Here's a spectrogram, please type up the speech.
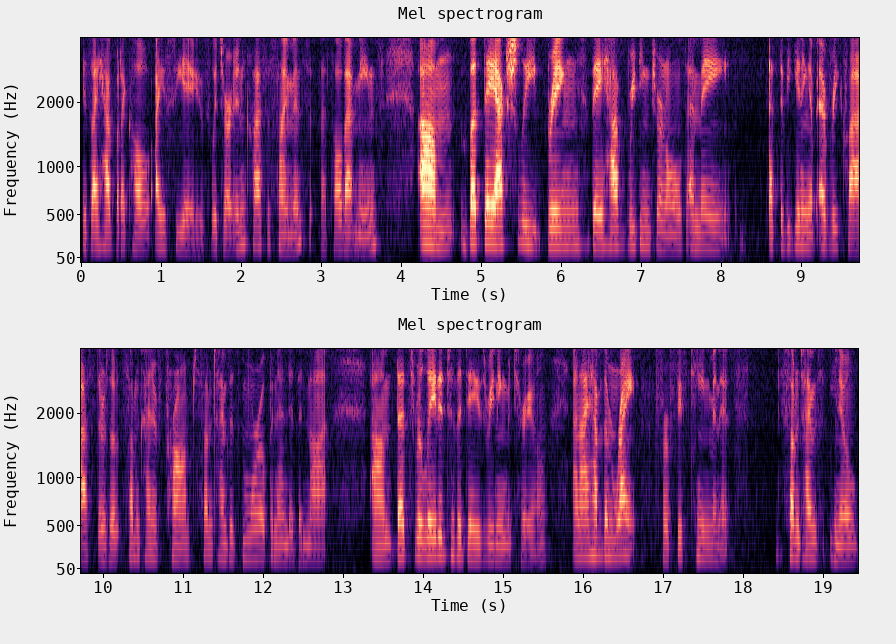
is I have what I call ICAs, which are in-class assignments. That's all that means. Um, but they actually bring, they have reading journals and they, at the beginning of every class, there's a, some kind of prompt. Sometimes it's more open-ended than not. Um, that's related to the day's reading material. And I have them write for 15 minutes, sometimes, you know,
